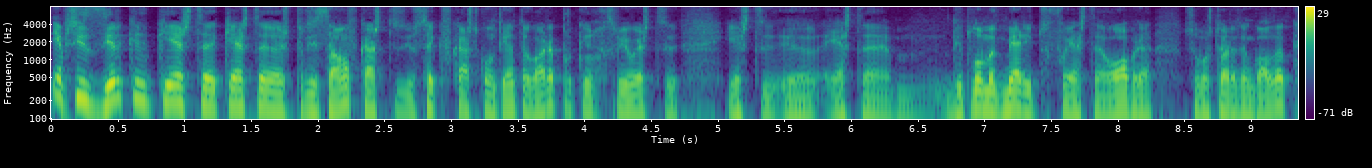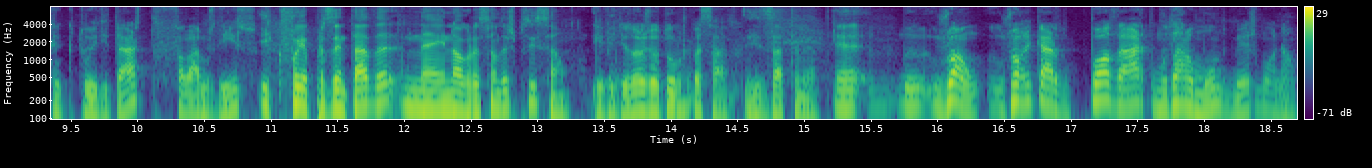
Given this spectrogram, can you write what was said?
É preciso dizer que, que, esta, que esta exposição, ficaste, eu sei que ficaste contente agora, porque recebeu este, este uh, esta um, diploma de mérito, foi esta obra sobre a história de Angola, que, que, tu editaste, falámos disso. E que foi apresentada na inauguração da exposição. Dia 22 de outubro passado. Exatamente. Uh, João, João Ricardo, pode a arte mudar o mundo mesmo ou não?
